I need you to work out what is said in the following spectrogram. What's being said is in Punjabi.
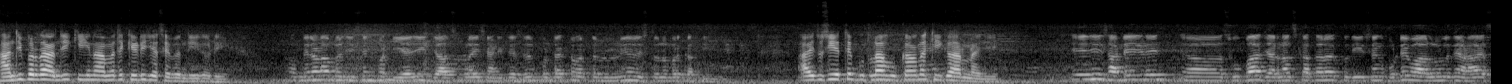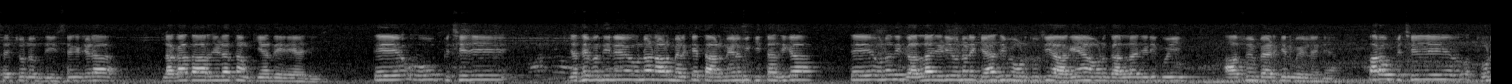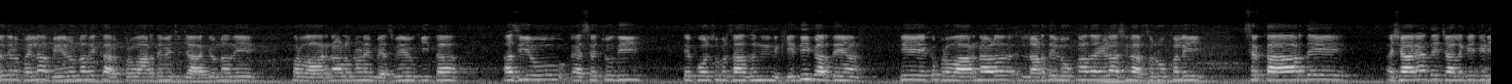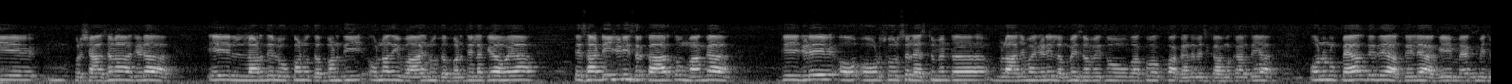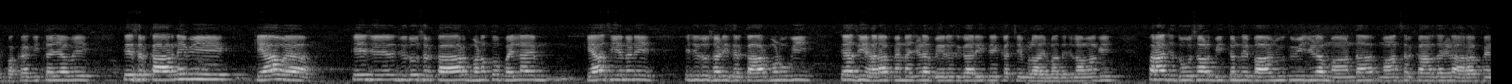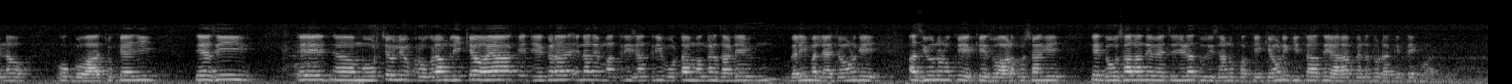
ਹਾਂਜੀ ਪ੍ਰਧਾਨ ਜੀ ਕੀ ਨਾਮ ਹੈ ਤੇ ਕਿਹੜੀ ਜਥੇਬੰਦੀ ਹੈ ਤੁਹਾਡੀ? ਮੇਰਾ ਨਾਮ ਬਲਜੀਤ ਸਿੰਘ ਭੱਟੀ ਹੈ ਜੀ ਜਲ supply sanitation contract worker union list number 31 ਅੱਜ ਤੁਸੀਂ ਇੱਥੇ ਪੁਤਲਾ ਹੁੱਕਾ ਦਾ ਕੀ ਕਾਰਨ ਹੈ ਜੀ? ਇਹ ਜੀ ਸਾਡੇ ਜਿਹੜੇ ਸੂਬਾ ਜਰਨਲ ਸਕੱਤਰ ਕੁਲਦੀਪ ਸਿੰਘ ਬੁੱਢੇਵਾਲ ਨੂੰ ਲੁਧਿਆਣਾ ਐਸਐਚਓ ਨਵਦੀਪ ਸਿੰਘ ਜਿਹੜਾ ਲਗਾਤਾਰ ਜਿਹੜਾ ਧਮਕੀਆਂ ਦੇ ਰਿਹਾ ਜੀ। ਤੇ ਉਹ ਪਿੱਛੇ ਜੀ ਜਥੇਬੰਦੀ ਨੇ ਉਹਨਾਂ ਨਾਲ ਮਿਲ ਕੇ ਤਾਲਮੇਲ ਵੀ ਕੀਤਾ ਸੀਗਾ ਤੇ ਉਹਨਾਂ ਦੀ ਗੱਲ ਆ ਜਿਹੜੀ ਉਹਨਾਂ ਨੇ ਕਿਹਾ ਸੀ ਵੀ ਹੁਣ ਤੁਸੀਂ ਆ ਗਏ ਆ ਹੁਣ ਗੱਲ ਆ ਜਿਹੜੀ ਕੋਈ ਆਪਸ ਵਿੱਚ ਬੈਠ ਕੇ ਮਿਲ ਲੈਂਦੇ ਆ। ਪਰ ਉਹ ਪਿੱਛੇ ਜੀ ਥੋੜੇ ਦਿਨ ਪਹਿਲਾਂ ਫੇਰ ਉਹਨਾਂ ਦੇ ਘਰ ਪਰਿਵਾਰ ਦੇ ਵਿੱਚ ਜਾ ਕੇ ਉਹਨਾਂ ਦੇ ਪਰਿਵਾਰ ਨਾਲ ਉਹਨਾਂ ਨੇ ਮਿਸਬਿਹੇਵ ਕੀਤਾ। ਅਸੀਂ ਉਹ ਐਸਐਚਓ ਦੀ ਤੇ ਪੁਲਿਸ ਪ੍ਰਸ਼ਾਸਨ ਦੀ ਨਿਖੇਧੀ ਕਰਦੇ ਆ ਕਿ ਇੱਕ ਪਰਿਵਾਰ ਨਾਲ ਲੜਦੇ ਲੋਕਾਂ ਦਾ ਜਿਹੜਾ ਸੰਘਰਸ਼ ਰੋਕਣ ਲਈ ਸਰਕਾਰ ਦੇ ਇਸ਼ਾਰਿਆਂ ਤੇ ਚੱਲ ਕੇ ਜਿਹੜੀ ਇਹ ਪ੍ਰਸ਼ਾਸਨ ਆ, ਜਿਹੜਾ ਇਹ ਲੜਦੇ ਲੋਕਾਂ ਨੂੰ ਦੱਬਣ ਦੀ, ਉਹਨਾਂ ਦੀ ਆਵਾਜ਼ ਨੂੰ ਦੱਬਣ ਤੇ ਲੱਗਿਆ ਹੋਇਆ। ਤੇ ਸਾਡੀ ਜਿਹੜੀ ਸਰਕਾਰ ਤੋਂ ਮੰਗ ਆ ਕਿ ਜਿਹੜੇ ਆਊਟਸੋਰਸ ਇਨਵੈਸਟਮੈਂਟ ਮੁਲਾਜ਼ਮ ਆ ਜਿਹੜੇ ਲੰਬੇ ਸਮੇਂ ਤੋਂ ਵੱਖ-ਵੱਖ ਭਾਗਾਂ ਦੇ ਵਿੱਚ ਕੰਮ ਕਰਦੇ ਆ, ਉਹਨਾਂ ਨੂੰ ਪਹਿਲ ਦੇ ਆਧਾਰ ਤੇ ਲਿਆ ਕੇ ਮਹਿਕਮੇ 'ਚ ਪੱਕਾ ਕੀਤਾ ਜਾਵੇ। ਤੇ ਸਰਕਾਰ ਨੇ ਵੀ ਇਹ ਕਿਹਾ ਹੋਇਆ ਕਿ ਜਦੋਂ ਸਰਕਾਰ ਬਣਨ ਤੋਂ ਪਹਿਲਾਂ ਇਹ ਕਿਹਾ ਸੀ ਇਹਨਾਂ ਨੇ ਕਿ ਜਦੋਂ ਸਾਡੀ ਸਰਕਾਰ ਬਣੂਗੀ, ਤੇ ਅਸੀਂ ਹਰਾ ਪੈਨਾ ਜਿਹੜਾ ਬੇਰੁਜ਼ਗਾਰੀ ਤੇ ਕੱਚੇ ਮੁਲਾਜ਼ਮਾਂ ਤੇ ਚਲਾਵਾਂਗੇ। ਪਰ ਅੱਜ 2 ਸਾਲ ਬੀਤਣ ਦੇ ਬਾਵਜੂਦ ਵੀ ਜਿਹੜਾ ਮਾਨ ਦਾ, ਮਾਨ ਸਰਕਾਰ ਦਾ ਜਿਹੜਾ ਹਰਾ ਪੈਨਾ ਉਹ ਉਹ ਗਵਾ ਚੁੱਕਿਆ ਜੀ। ਤੇ ਅਸੀਂ ਇਹ ਮੋਰਚੇ ਵੱਲੋਂ ਪ੍ਰੋਗਰਾਮ ਲਿਖਿਆ ਹੋਇਆ ਕਿ ਜੇਕਰ ਇਹਨਾਂ ਦੇ ਮੰਤਰੀ ਸੰਤਰੀ ਵੋਟਾਂ ਮੰਗਣ ਸਾਡੇ ਗਲੀ ਮਹੱਲਿਆਂ ਚ ਆਉਣਗੇ, ਅਸੀਂ ਉਹਨਾਂ ਨੂੰ ਘੇਰ ਕੇ ਸਵਾਲ ਪੁੱਛਾਂਗੇ ਕਿ 2 ਸਾਲਾਂ ਦੇ ਵਿੱਚ ਜਿਹੜਾ ਤੁਸੀਂ ਸਾਨੂੰ ਪੱਕੇ ਕਿਉਂ ਨਹੀਂ ਕੀਤਾ ਤੇ ਹਰਾ ਪੈਨ ਤੁਹਾਡਾ ਕਿੱਥੇ ਖਵਾ ਦਿੱਤਾ?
